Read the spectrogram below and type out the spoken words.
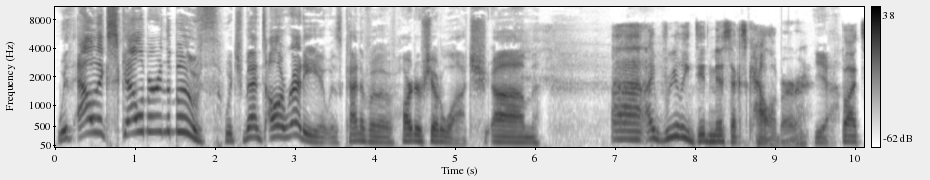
with Alex Excalibur in the booth, which meant already it was kind of a harder show to watch. Um, Uh, I really did miss Excalibur. Yeah. But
